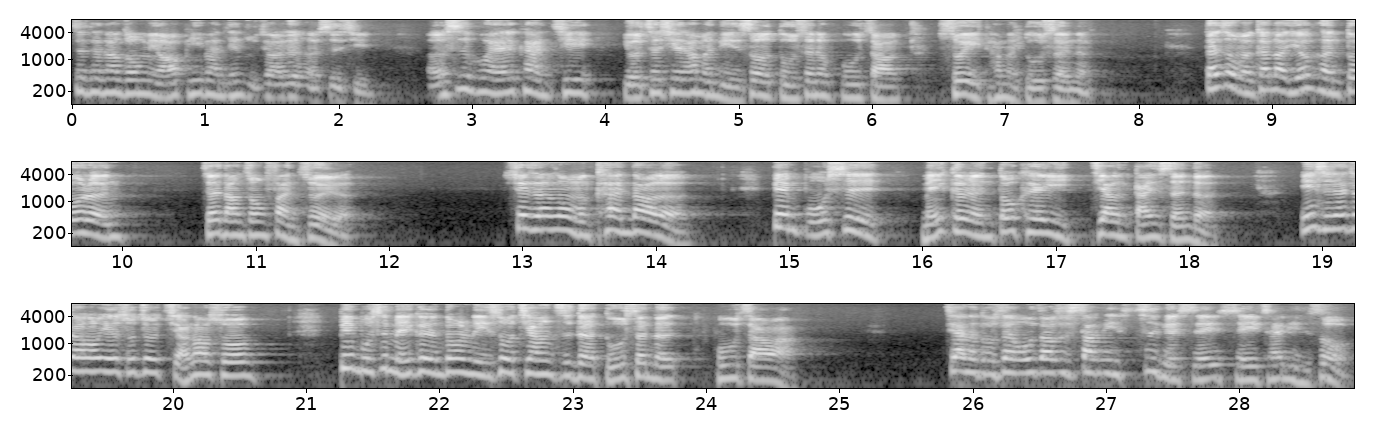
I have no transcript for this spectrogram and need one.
这在当中没有批判天主教任何事情，而是回来看，其实有这些他们领受独身的呼召，所以他们独身了。但是我们看到有很多人在当中犯罪了，所以在当中我们看到了，并不是每一个人都可以这样单身的。因此在当中，耶稣就讲到说，并不是每一个人都能领受这样子的独身的呼召啊，这样的独身呼召是上帝赐给谁，谁才领受。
